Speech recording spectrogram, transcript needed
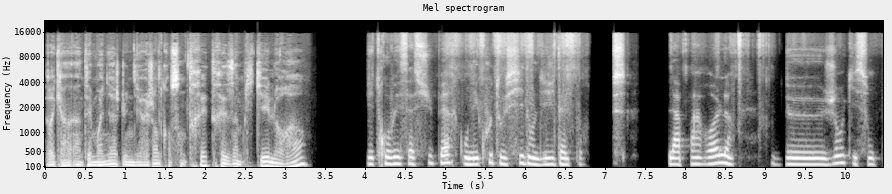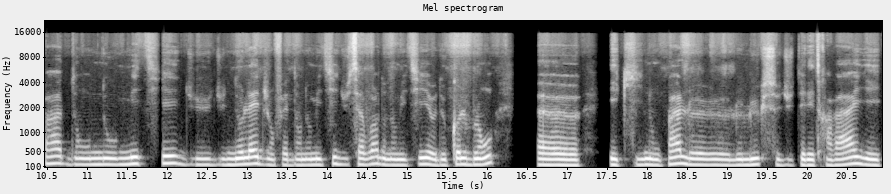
C'est vrai qu'un un témoignage d'une dirigeante qu'on sent très très impliquée, Laura. J'ai trouvé ça super qu'on écoute aussi dans le digital pour tous la parole de gens qui sont pas dans nos métiers du, du knowledge en fait, dans nos métiers du savoir, dans nos métiers euh, de col blanc euh, et qui n'ont pas le, le luxe du télétravail et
